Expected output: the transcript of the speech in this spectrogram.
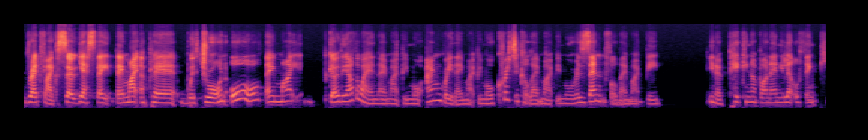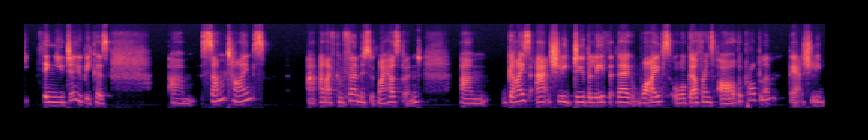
red flags. So yes, they they might appear withdrawn, or they might go the other way, and they might be more angry. They might be more critical. They might be more resentful. They might be, you know, picking up on any little thing thing you do because um, sometimes, and I've confirmed this with my husband. Um, guys actually do believe that their wives or girlfriends are the problem. They actually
